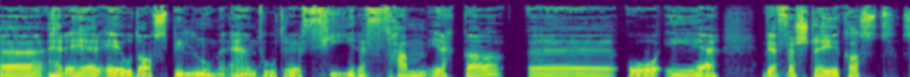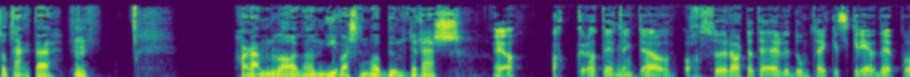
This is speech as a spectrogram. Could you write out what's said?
Uh, herre her er jo da spill nummer 1, 2, 3, 4, 5 i rekka, eh, og er Ved første øyekast så tenkte jeg hm, har de laga en ny versjon av Boulder Dash? Ja, akkurat det tenkte jeg òg. Åh, så rart at jeg, eller dumt jeg ikke skrev det på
